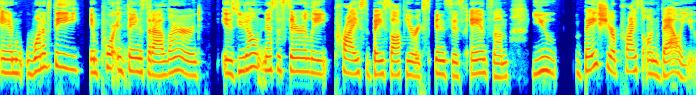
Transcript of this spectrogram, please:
And one of the important things that I learned is you don't necessarily price based off your expenses and some. You base your price on value.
